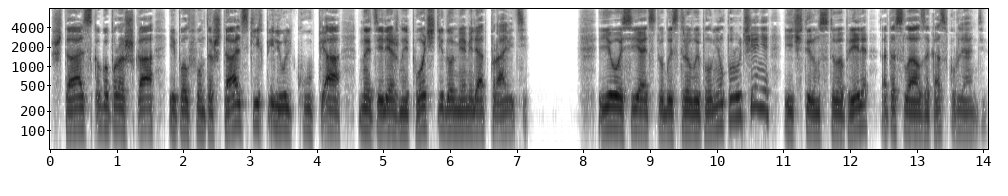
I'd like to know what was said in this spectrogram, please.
штальского порошка и полфунта штальских пилюль купя на тележной почте до Мемеля отправите. Его сиятельство быстро выполнил поручение и 14 апреля отослал заказ в Курляндию.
